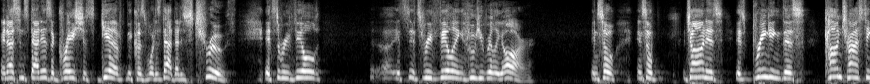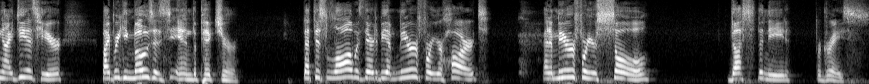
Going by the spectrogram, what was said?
in essence, that is a gracious gift because what is that? That is truth. It's the revealed, uh, it's, it's revealing who you really are. And so, and so John is, is bringing this contrasting ideas here by bringing Moses in the picture. That this law was there to be a mirror for your heart and a mirror for your soul, thus the need for grace.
